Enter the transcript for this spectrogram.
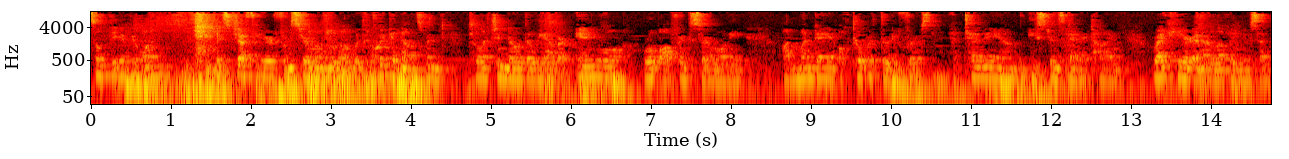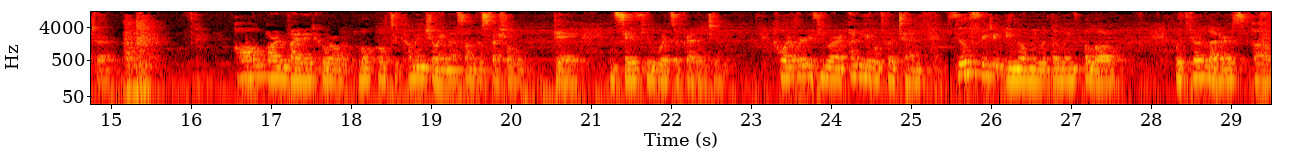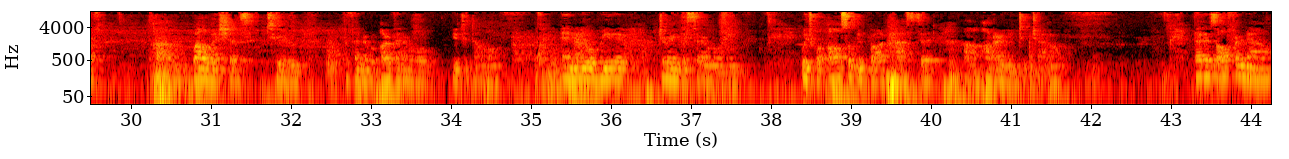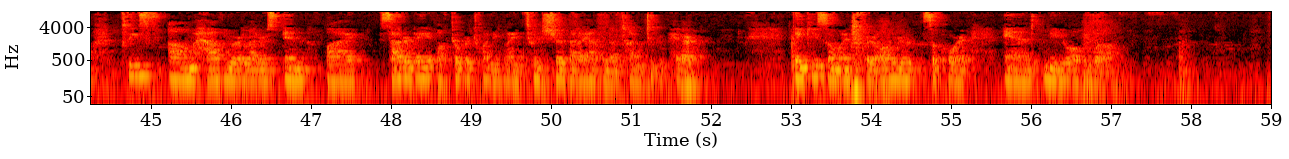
Salty everyone. It's Jeff here from Sierra Leone with a quick announcement to let you know that we have our annual robe offering ceremony on Monday, October 31st at 10 a.m. Eastern Standard Time, right here in our lovely new center. All are invited who are local to come and join us on this special day and say a few words of gratitude. However, if you are unable to attend, feel free to email me with the link below with your letters of well wishes to venerable, our venerable Yuttadhammo. And we will read it during the ceremony, which will also be broadcasted uh, on our YouTube channel. That is all for now. Please um, have your letters in by Saturday, October 29th to ensure that I have enough time to prepare. Thank you so much for all your support and may you all be well.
